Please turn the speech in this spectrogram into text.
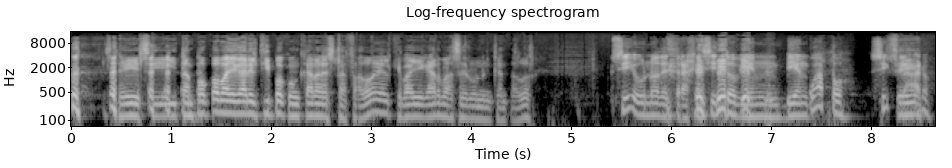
sí, sí, y tampoco va a llegar el tipo con cara de estafador, el que va a llegar va a ser un encantador. Sí, uno de trajecito bien, bien guapo. Sí, claro.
